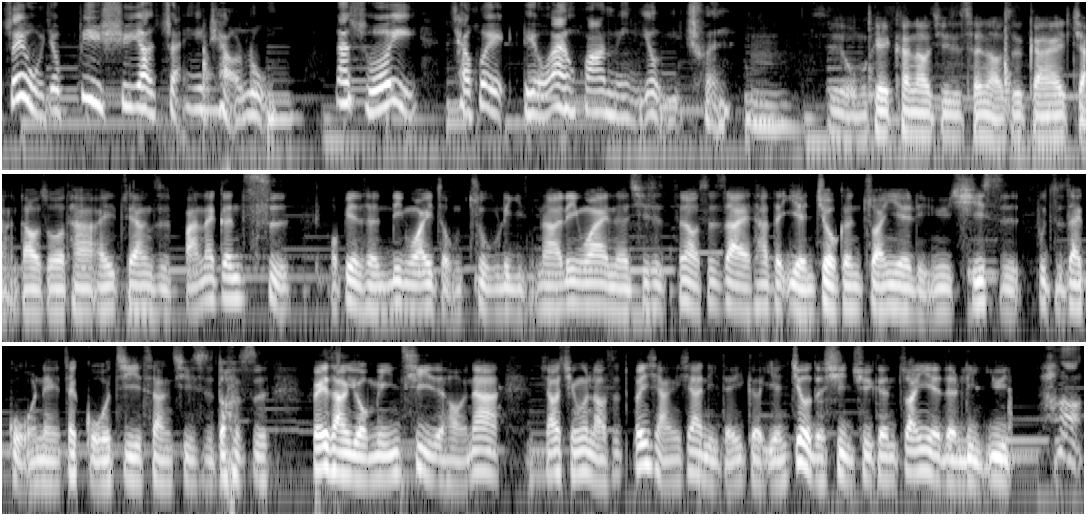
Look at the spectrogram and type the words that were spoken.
所以我就必须要转一条路，那所以才会柳暗花明又一村。是，我们可以看到，其实陈老师刚才讲到说他，他哎这样子把那根刺，我变成另外一种助力。那另外呢，其实陈老师在他的研究跟专业领域，其实不止在国内，在国际上其实都是非常有名气的哈。那想要请问老师分享一下你的一个研究的兴趣跟专业的领域。好，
